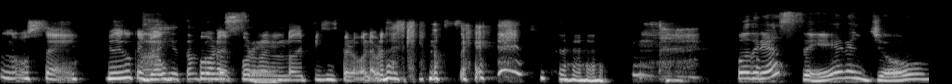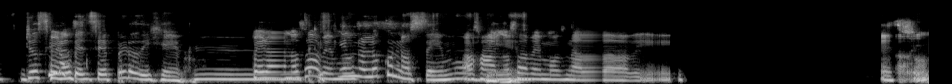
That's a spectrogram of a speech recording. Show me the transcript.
No sé. Yo digo que Ay, yo, por, por lo de Pisces, pero la verdad es que no sé. Podría ser el Joe. Yo sí lo pensé, pero dije. Mm, pero no sabemos. Es que no lo conocemos. Ajá, no sabemos nada de eso.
